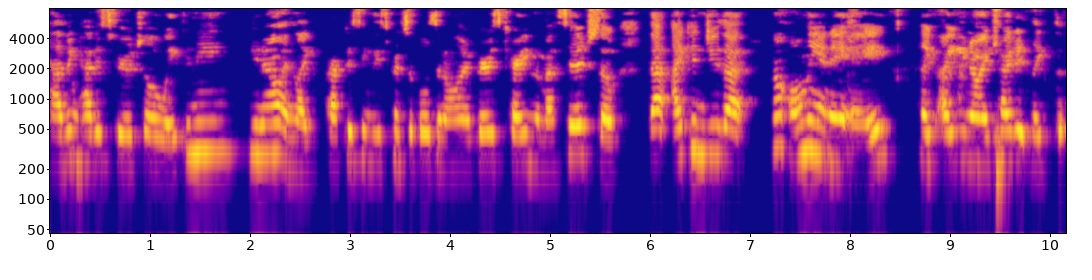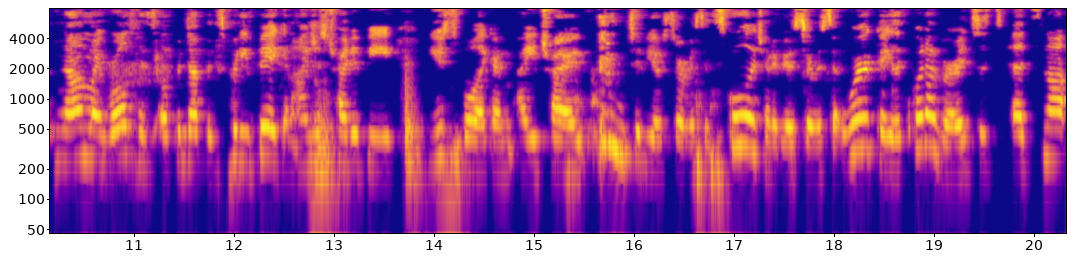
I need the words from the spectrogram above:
having had a spiritual awakening, you know, and like practicing these principles in all our affairs, carrying the message. So that I can do that not only in AA, like I, you know, I try to like now my world has opened up. It's pretty big, and I just try to be useful. Like I'm, I try to be of service at school. I try to be of service at work. I like whatever. It's it's it's not.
